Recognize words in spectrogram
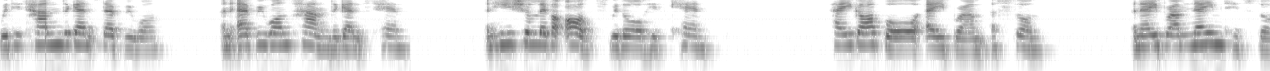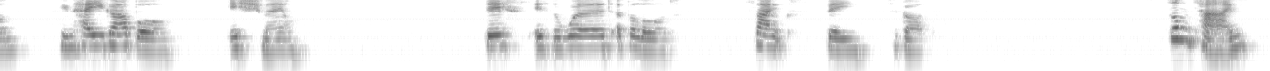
with his hand against everyone, and everyone's hand against him, and he shall live at odds with all his kin. Hagar bore Abram a son, and Abram named his son, whom Hagar bore, Ishmael. This is the word of the Lord. Thanks be to God. Sometimes,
